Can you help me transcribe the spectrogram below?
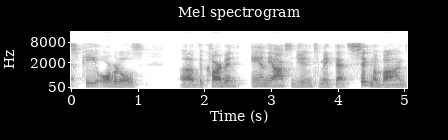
sp orbitals of the carbon and the oxygen to make that sigma bond.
